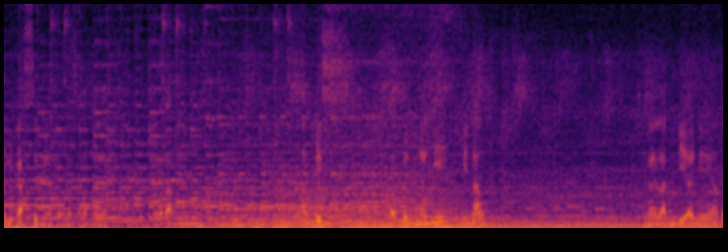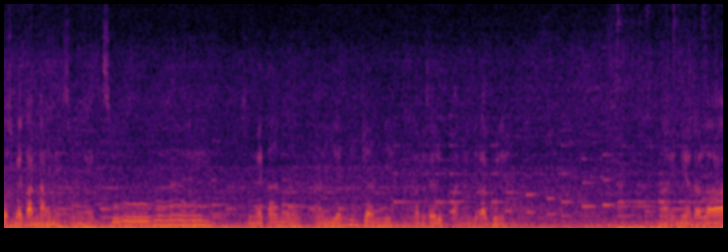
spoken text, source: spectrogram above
Eli Kasim ya kalau nggak salah saya seorang artis atau penyanyi Minang. Sungai Landia ini atau Sungai Tanang ini. Sungai Sungai Sungai Tanang ayahnya Jani. Aduh saya lupa nanti lagunya. Nah ini adalah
